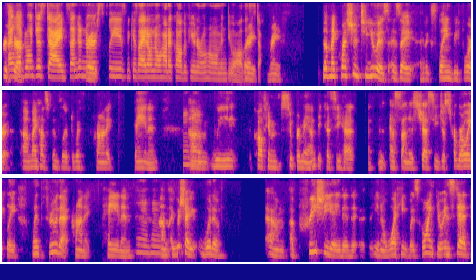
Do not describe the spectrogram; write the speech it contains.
For my sure. loved one just died. Send a nurse, right. please, because I don't know how to call the funeral home and do all this right, stuff. Right. But my question to you is, as I had explained before, uh, my husband lived with chronic pain. And mm-hmm. um, we called him Superman because he had an S on his chest. He just heroically went through that chronic pain. And mm-hmm. um, I wish I would have um, appreciated, you know, what he was going through. Instead,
